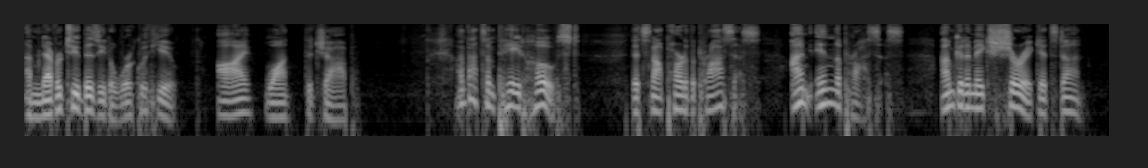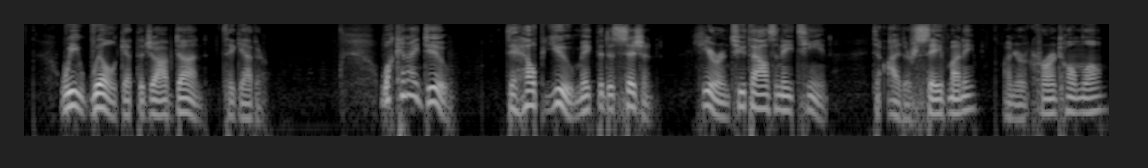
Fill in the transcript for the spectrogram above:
I'm never too busy to work with you. I want the job. I'm not some paid host that's not part of the process. I'm in the process. I'm going to make sure it gets done. We will get the job done together. What can I do to help you make the decision here in 2018 to either save money on your current home loan?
